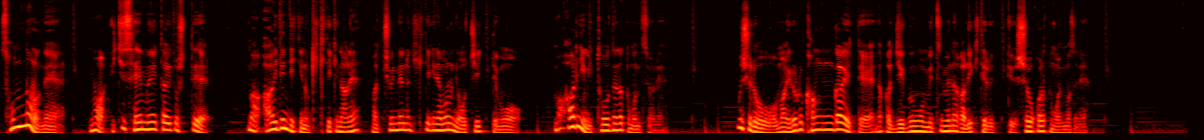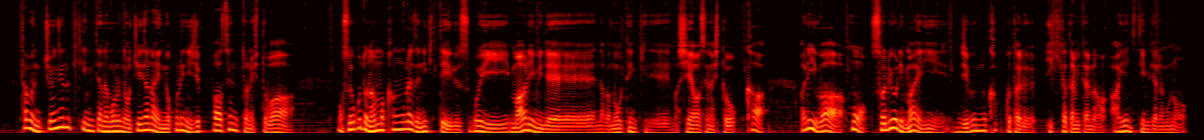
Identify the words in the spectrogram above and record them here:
そんなのね、まあ、一生命体として、まあ、アイデンティティの危機的なね、まあ、中年の危機的なものに陥っても、まあ、ある意味当然だと思うんですよね。むしろ、まあ、いろいろ考えて、なんか自分を見つめながら生きてるっていう証拠だと思いますね。多分中年の危機みたいなものに陥らない残り20%の人は、もうそういうこと何も考えずに生きている、すごい、まあ、ある意味で、なんか能天気で、まあ、幸せな人か、あるいは、もうそれより前に自分の確固たる生き方みたいな、アイデンティティみたいなものを、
